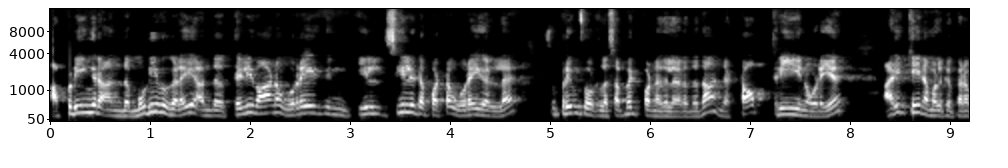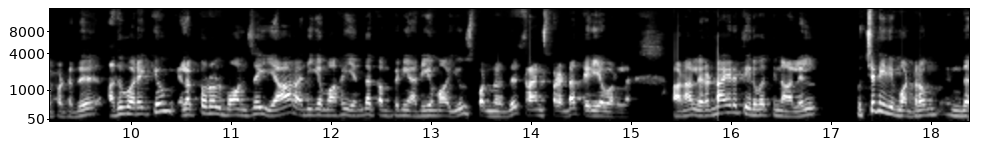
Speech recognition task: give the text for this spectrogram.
அப்படிங்கிற அந்த முடிவுகளை அந்த தெளிவான உரையின் கீழ் சீலிடப்பட்ட உரைகள்ல சுப்ரீம் கோர்ட்ல சப்மிட் பண்ணதுல இருந்து தான் இந்த டாப் த்ரீயினுடைய அறிக்கை நம்மளுக்கு பெறப்பட்டது. அது வரைக்கும் எலக்டோரல் பாண்ட்ஸை யார் அதிகமாக எந்த கம்பெனி அதிகமாக யூஸ் பண்ணது டிரான்ஸ்பரண்டா தெரிய வரல. ஆனால் இரண்டாயிரத்தி இருபத்தி நாலில் உச்சநீதிமன்றம் இந்த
